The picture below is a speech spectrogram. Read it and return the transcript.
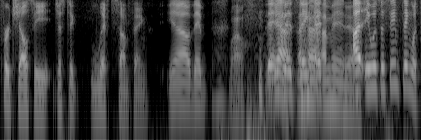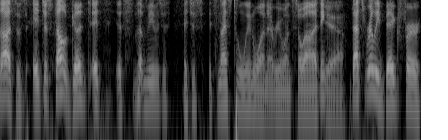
for Chelsea just to lift something. You know, they, wow, they, Yeah, 'cause they I mean, Yeah. I, it was the same thing with us. Is it just felt good? It it's the meme was just it just it's nice to win one every once in a while. And I think yeah, that's really big for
